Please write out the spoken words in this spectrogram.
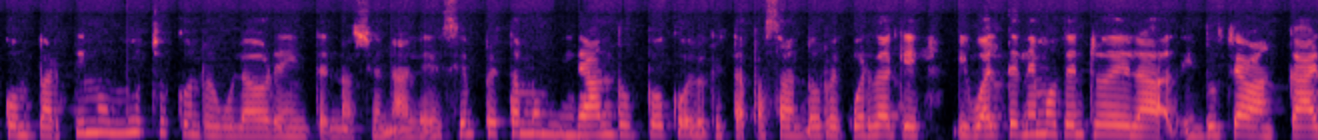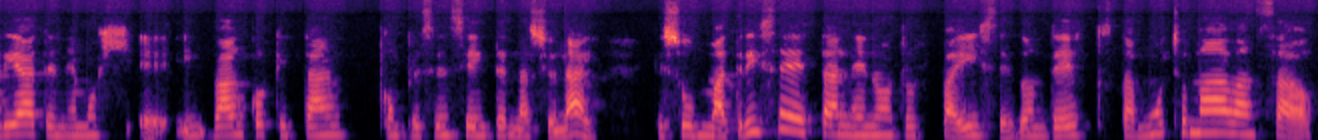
compartimos mucho con reguladores internacionales. Siempre estamos mirando un poco lo que está pasando. Recuerda que igual tenemos dentro de la industria bancaria, tenemos eh, bancos que están con presencia internacional, que sus matrices están en otros países, donde esto está mucho más avanzado.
